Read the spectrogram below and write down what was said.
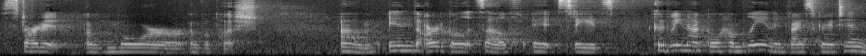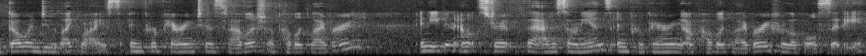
started a more of a push. Um, in the article itself, it states could we not go humbly and advise Scranton go and do likewise in preparing to establish a public library, and even outstrip the Addisonians in preparing a public library for the whole city?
